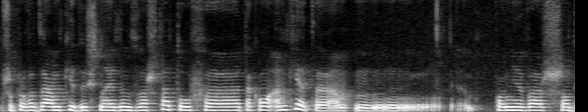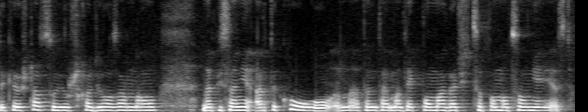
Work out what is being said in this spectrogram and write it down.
Przeprowadzałam kiedyś na jednym z warsztatów e, taką ankietę, mm, ponieważ od jakiegoś czasu już chodziło za mną napisanie artykułu na ten temat, jak pomagać i co pomocą nie jest.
